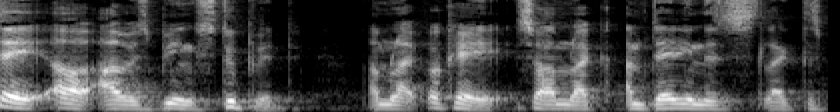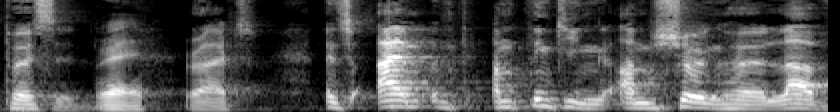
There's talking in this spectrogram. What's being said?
say, "Oh, I was being stupid," I'm like, okay. So I'm like, I'm dating this like this person, Right. Right. And so I'm I'm thinking I'm showing her love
